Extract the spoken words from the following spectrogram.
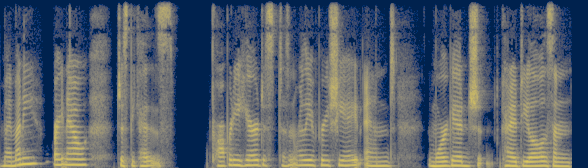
my money right now, just because property here just doesn't really appreciate and mortgage kind of deals and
